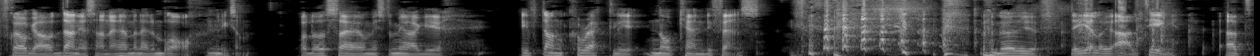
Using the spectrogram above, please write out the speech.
frågar Danielsson, ja men är den bra? Liksom. Och då säger Mr Miyagi, if done correctly, no can defense. men då är det, ju, det gäller ju allting. Att,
